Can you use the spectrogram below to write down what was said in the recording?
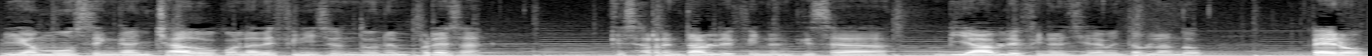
digamos, enganchado con la definición de una empresa que sea rentable, que sea viable financieramente hablando, pero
